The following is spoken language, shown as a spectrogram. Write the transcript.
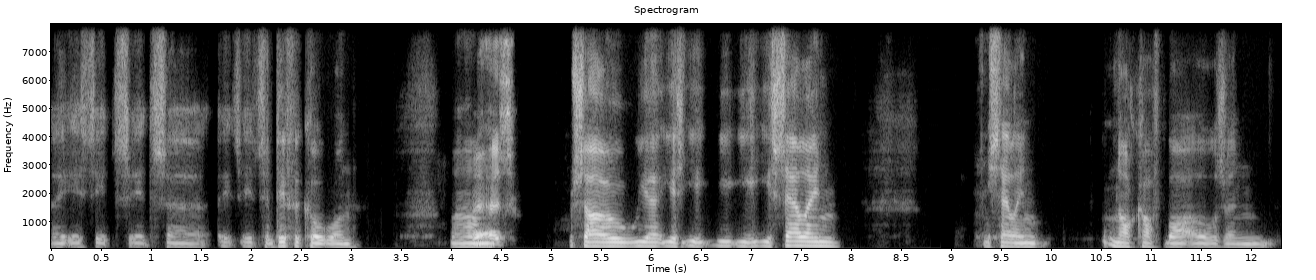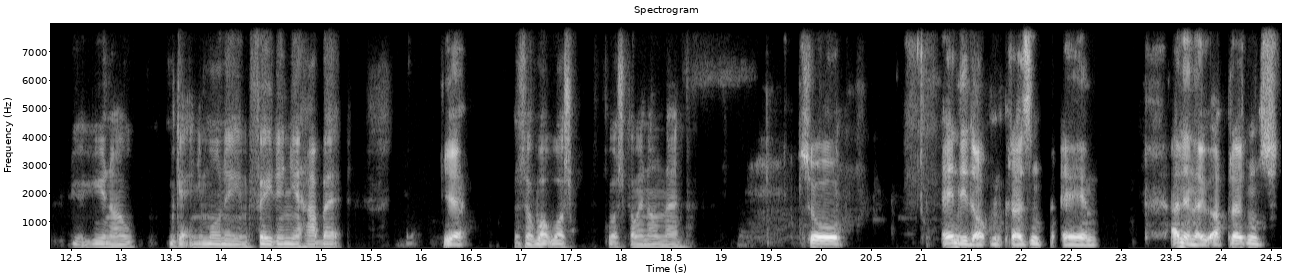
It's it's it's uh, it's it's a difficult one. Um, it is. So yeah, you you you you're selling, you're selling knockoff bottles, and you know, getting your money and feeding your habit. Yeah. So what what's what's going on then? So ended up in prison, um, in and out of prisons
